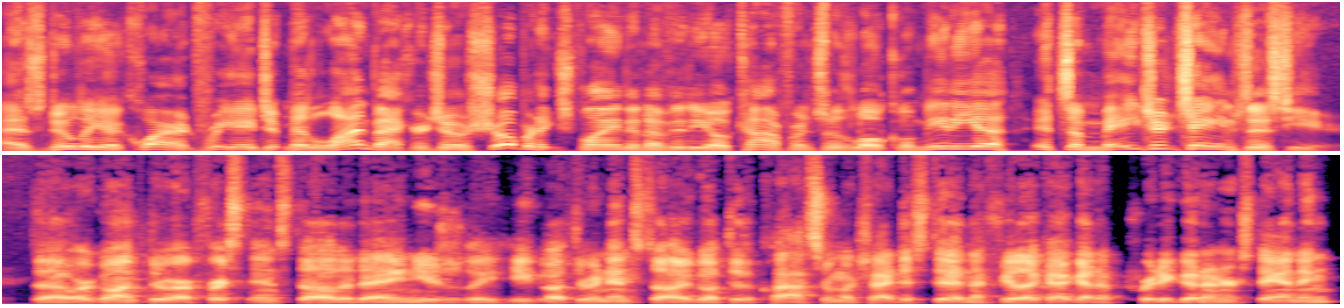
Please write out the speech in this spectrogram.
As newly acquired free agent middle linebacker Joe Schobert explained in a video conference with local media, it's a major change this year. So we're going through our first install today, and usually you go through an install, you go through the classroom, which I just did, and I feel like I got a pretty good understanding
